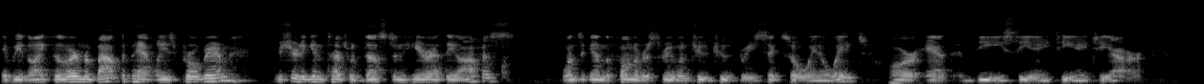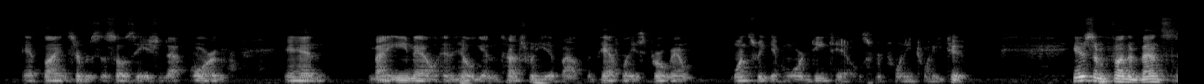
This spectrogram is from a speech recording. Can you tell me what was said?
If you'd like to learn about the Pathways program, be sure to get in touch with Dustin here at the office. Once again, the phone number is 312 236 0808 or at DCATHER at blindserviceassociation.org and by email, and he'll get in touch with you about the Pathways program once we get more details for 2022. Here's some fun events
